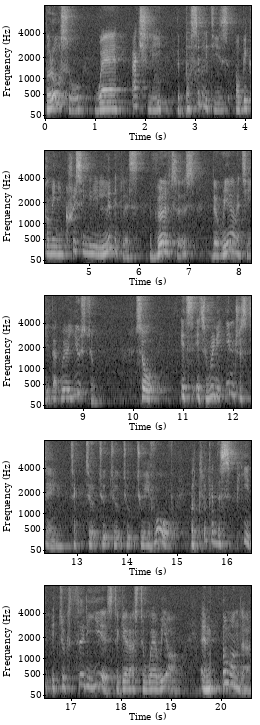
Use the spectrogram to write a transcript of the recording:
but also where actually the possibilities are becoming increasingly limitless versus the reality that we're used to. So it's, it's really interesting to, to, to, to, to, to evolve but look at the speed. It took 30 years to get us to where we are. And no wonder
